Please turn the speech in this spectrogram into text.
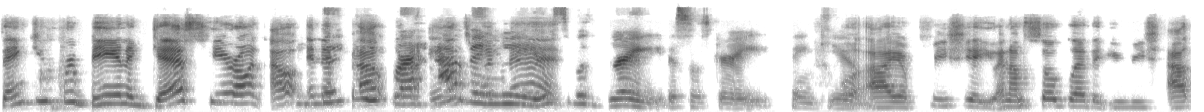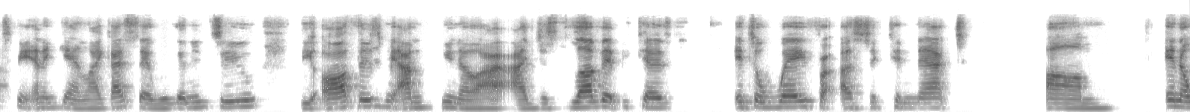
thank you for being a guest here on Out and thank About. You for having me. This was great. This was great. Thank you. Well, I appreciate you, and I'm so glad that you reached out to me. And again, like I said, we're going to do the authors. I'm, you know, I, I just love it because it's a way for us to connect, um, in a,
